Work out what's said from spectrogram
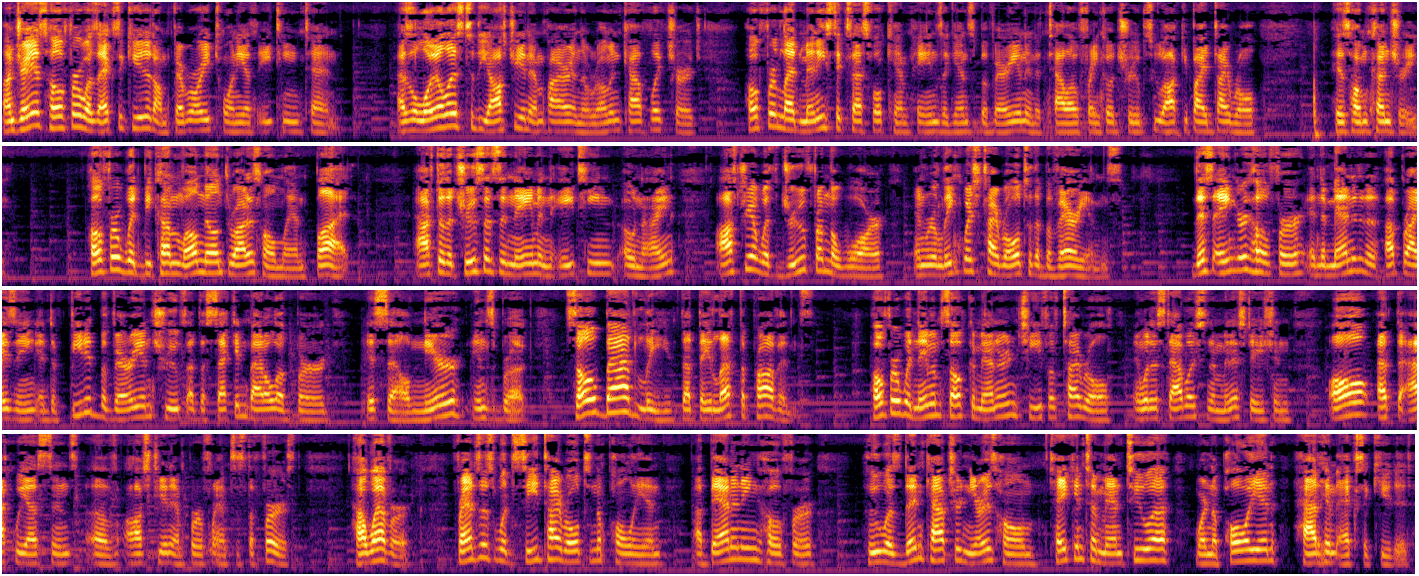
Andreas Hofer was executed on February 20th, 1810. As a loyalist to the Austrian Empire and the Roman Catholic Church, Hofer led many successful campaigns against Bavarian and Italo-Franco troops who occupied Tyrol, his home country. Hofer would become well known throughout his homeland, but after the Truce of Znaim in 1809, Austria withdrew from the war and relinquished Tyrol to the Bavarians. This angered Hofer and demanded an uprising and defeated Bavarian troops at the Second Battle of Berg Isel near Innsbruck so badly that they left the province. Hofer would name himself commander-in-chief of Tyrol and would establish an administration all at the acquiescence of Austrian Emperor Francis I. However, Francis would cede Tyrol to Napoleon, abandoning Hofer, who was then captured near his home, taken to Mantua, where Napoleon had him executed.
